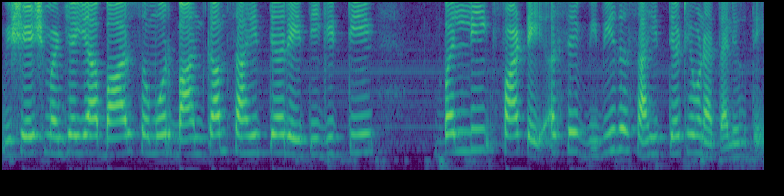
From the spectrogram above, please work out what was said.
विशेष म्हणजे या बार समोर बांधकाम साहित्य रेती गिट्टी बल्ली फाटे असे विविध साहित्य ठेवण्यात आले होते.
